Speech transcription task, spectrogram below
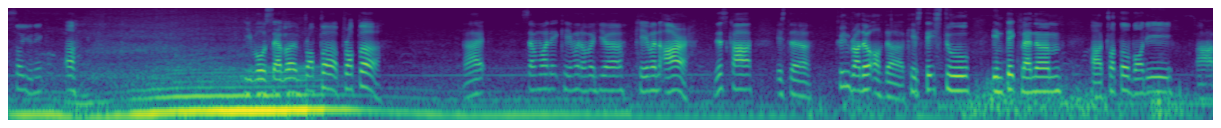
So unique. Oh. Evo 7, proper, proper. Alright. 718 Cayman over here. Cayman R. This car is the twin brother of the K Stage 2 intake plenum, uh, throttle body, uh,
